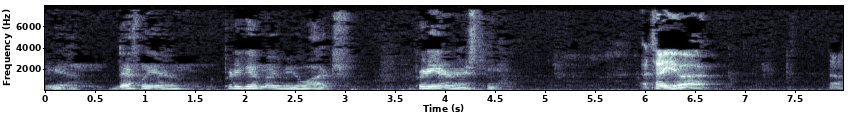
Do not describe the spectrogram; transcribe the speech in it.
Yeah, definitely a pretty good movie to watch. Pretty interesting. I tell you, uh, um,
